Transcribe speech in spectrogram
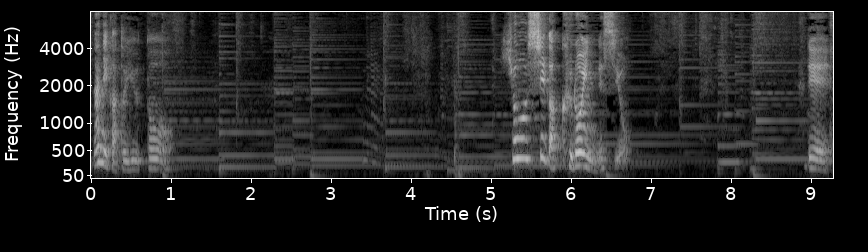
何かというと、表紙が黒いんですよ。で、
